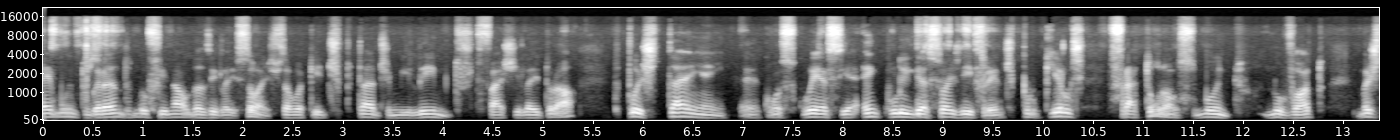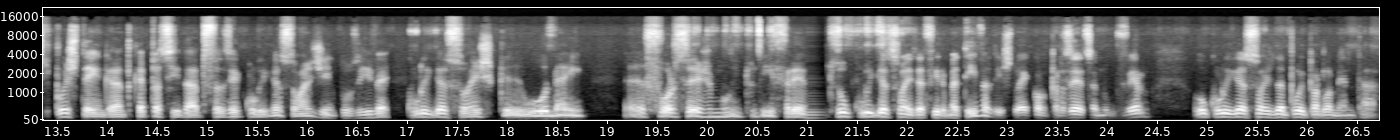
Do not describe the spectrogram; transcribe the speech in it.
é muito grande no final das eleições. São aqui disputados milímetros de faixa eleitoral, depois têm a consequência em coligações diferentes, porque eles fraturam-se muito no voto mas depois têm grande capacidade de fazer coligações, inclusive coligações que unem uh, forças muito diferentes, ou coligações afirmativas, isto é, com presença no governo, ou coligações de apoio parlamentar.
